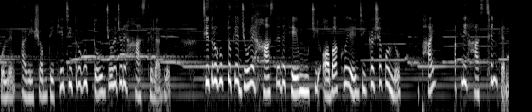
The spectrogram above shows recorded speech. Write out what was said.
করলেন আর এইসব দেখে চিত্রগুপ্ত জোরে জোরে হাসতে লাগলেন। চিত্রগুপ্তকে জোরে হাসতে দেখে মুচি অবাক হয়ে জিজ্ঞাসা করল, ভাই, আপনি হাসছেন কেন?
